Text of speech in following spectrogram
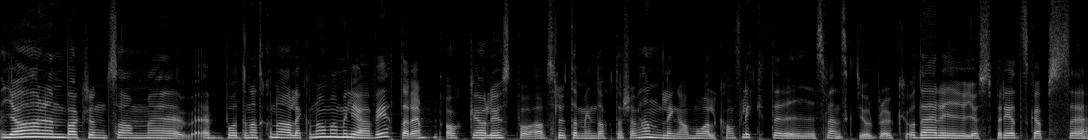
Jag har en bakgrund som eh, både nationalekonom och miljövetare och jag håller just på att avsluta min doktorsavhandling om målkonflikter i svenskt jordbruk. Och där är ju just beredskaps, eh,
